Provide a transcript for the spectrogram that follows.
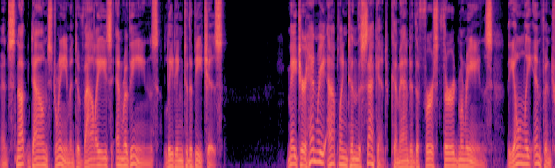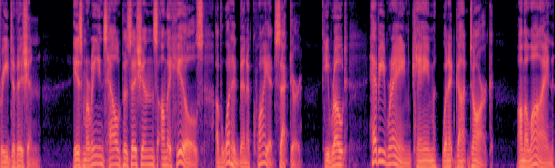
and snuck downstream into valleys and ravines leading to the beaches. Major Henry Aplington II commanded the 1st 3rd Marines, the only infantry division. His Marines held positions on the hills of what had been a quiet sector he wrote, Heavy rain came when it got dark. On the line,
